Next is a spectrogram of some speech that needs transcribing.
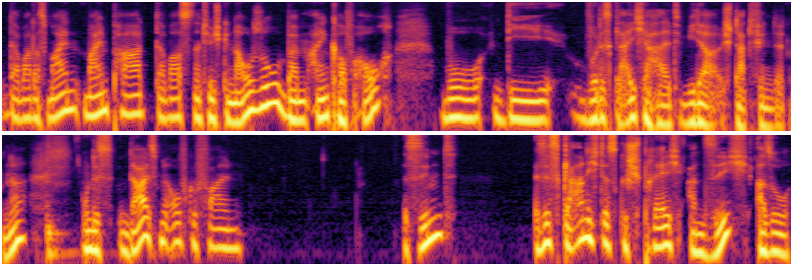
da war das mein, mein Part, da war es natürlich genauso, beim Einkauf auch, wo die, wo das Gleiche halt wieder stattfindet. Ne? Und, es, und da ist mir aufgefallen, es sind, es ist gar nicht das Gespräch an sich, also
